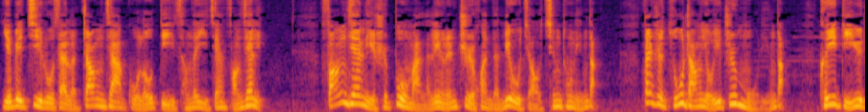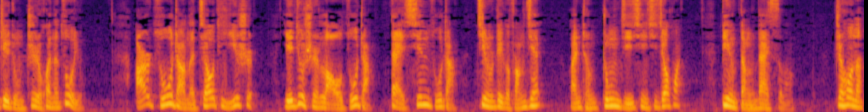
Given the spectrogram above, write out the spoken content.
也被记录在了张家鼓楼底层的一间房间里。房间里是布满了令人置换的六角青铜铃铛，但是族长有一只母铃铛，可以抵御这种置换的作用。而族长的交替仪式，也就是老族长带新族长进入这个房间，完成终极信息交换，并等待死亡。之后呢？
